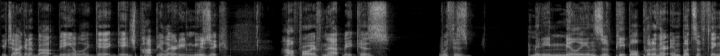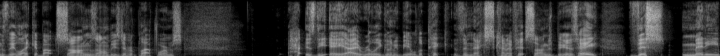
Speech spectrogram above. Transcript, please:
You're talking about being able to gauge popularity in music. How far away from that? Because with as many millions of people put in their inputs of things they like about songs on all these different platforms, is the AI really going to be able to pick the next kind of hit songs? Because hey, this many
